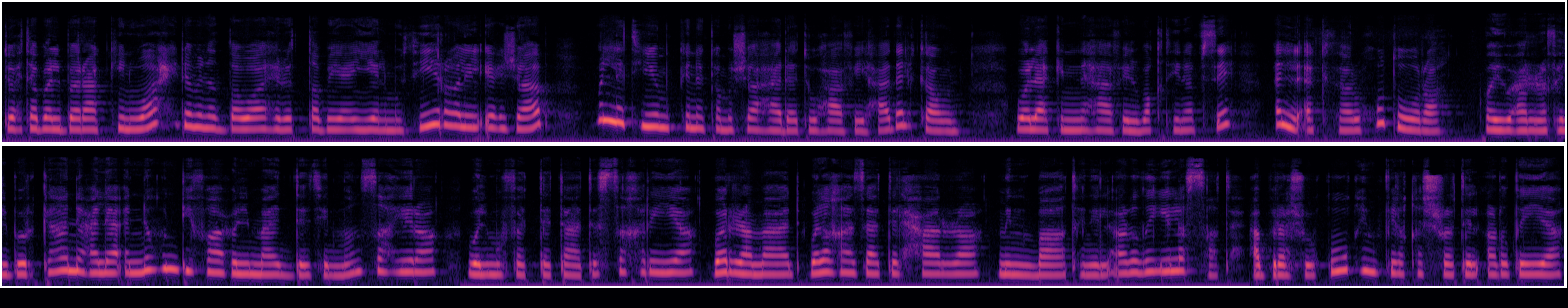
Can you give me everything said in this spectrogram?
تعتبر البراكين واحدة من الظواهر الطبيعية المثيرة للإعجاب والتي يمكنك مشاهدتها في هذا الكون ولكنها في الوقت نفسه الأكثر خطورة. ويعرف البركان على أنه اندفاع المادة المنصهرة والمفتتات الصخرية والرماد والغازات الحارة من باطن الأرض إلى السطح عبر شقوق في القشرة الأرضية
